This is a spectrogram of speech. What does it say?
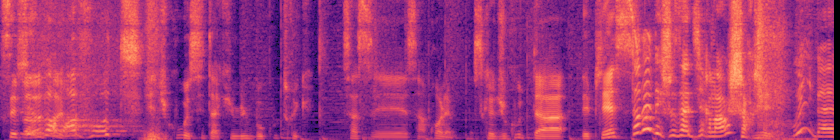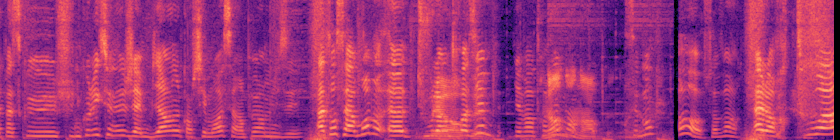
C'est pas ma pas faute. ma faute. Et du coup, aussi, t'accumules beaucoup de trucs. Ça, c'est un problème. Parce que du coup, t'as des pièces T'en as des choses à dire là chargées. Oui, bah parce que je suis une collectionneuse, j'aime bien quand chez moi c'est un peu un musée. Attends, c'est à moi. euh, tu voulais un troisième Il y avait un troisième Non, non, non, un peu. non, C'est bon. Oh, ça va. Alors toi,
